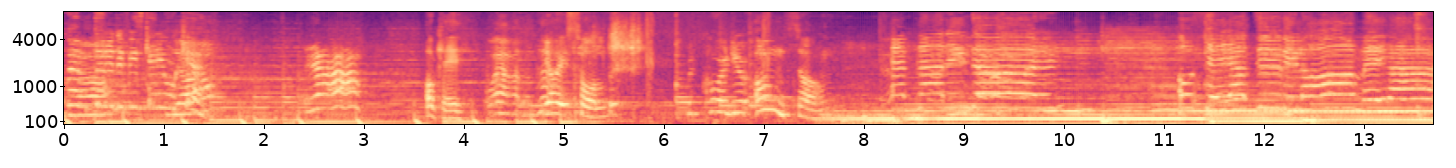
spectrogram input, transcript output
Skämtar du? Det finns karaoke! Ja! ja. Okej, okay. jag är såld. Record your own song. Öppna din dörr och säg att du vill ha mig här.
